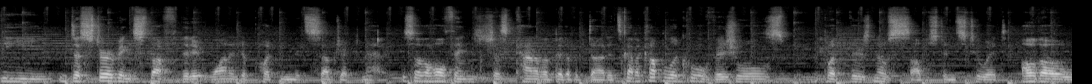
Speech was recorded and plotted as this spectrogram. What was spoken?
the disturbing stuff that it wanted to put in its subject matter. So the whole thing's just kind of a bit of a dud. It's got a couple of cool visuals, but there's no substance to it. Although,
